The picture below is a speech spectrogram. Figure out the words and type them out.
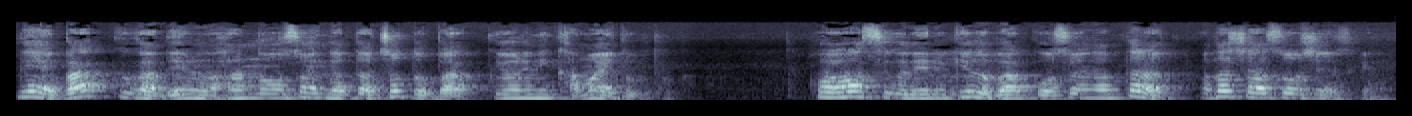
でバックが出るの反応遅いんだったらちょっとバック寄りに構えとくとか。フォアはすぐ出るけどバック遅いんだったら私はそうしてるんですけどね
